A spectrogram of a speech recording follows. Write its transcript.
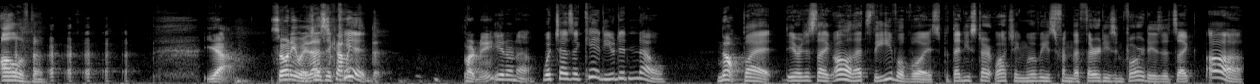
all of them. yeah. So anyway, Which that's kind kid- of. Pardon me. You don't know. Which as a kid you didn't know. no. But you were just like, oh, that's the evil voice. But then you start watching movies from the 30s and 40s. It's like, oh,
